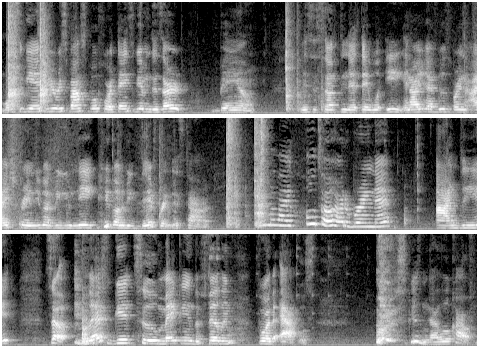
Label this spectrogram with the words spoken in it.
once again, if you're responsible for a Thanksgiving dessert, bam. This is something that they will eat. And all you got to do is bring the ice cream. You're going to be unique. You're going to be different this time. I'm like, who told her to bring that? I did. So, let's get to making the filling for the apples. Excuse me, got a little cough.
